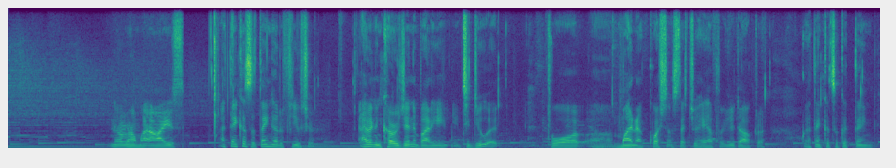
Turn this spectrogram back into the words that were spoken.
you know, around my eyes. I think it's a thing of the future. I would encourage anybody to do it for uh, minor questions that you have for your doctor. I think it's a good thing.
